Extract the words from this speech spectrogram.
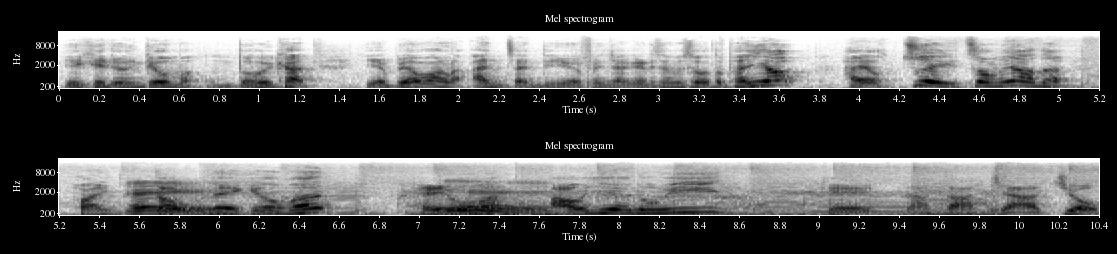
也可以留言给我们，我们都会看。也不要忘了按赞、订阅、分享给你身边所有的朋友。还有最重要的，欢迎抖内给我们陪我们熬夜录音。OK，那大家就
